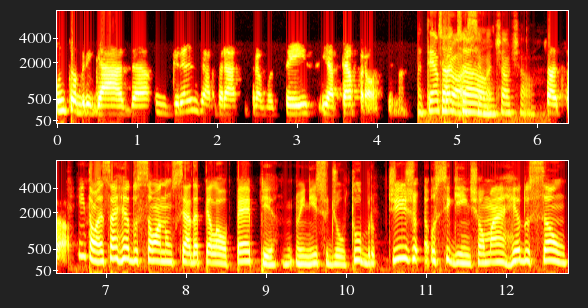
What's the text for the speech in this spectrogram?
Muito obrigada, um grande abraço para vocês e até a próxima. Até a tchau, próxima. Tchau. tchau, tchau. Tchau, tchau. Então, essa redução anunciada pela OPEP no início de outubro diz o seguinte: é uma redução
